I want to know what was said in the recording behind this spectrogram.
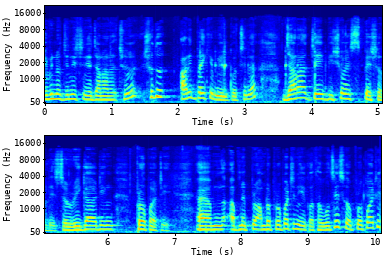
বিভিন্ন জিনিস নিয়ে জানার শুধু আরিফ ভাইকে মেন করছি না, যারা যে বিষয়ে স্পেশালিস্ট রিগার্ডিং প্রপার্টি আপনি আমরা প্রপার্টি নিয়ে কথা বলছি। সো প্রপার্টি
